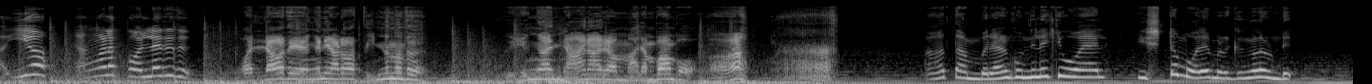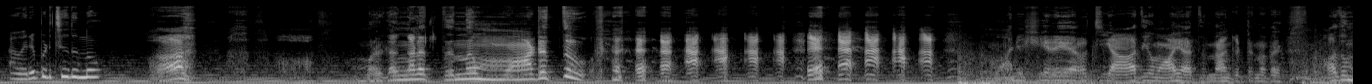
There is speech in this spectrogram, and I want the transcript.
അയ്യോ ഞങ്ങളെ കൊല്ലരുത്. കൊല്ലാതെ എങ്ങനെയാടോ തിന്നുന്നത്? വിഴുങ്ങാൻ ഞാനാരാ മലമ്പാമ്പോ? ആ? ആ തമ്പുരാൻ കുന്നിലേക്ക് പോയാൽ ഇഷ്ടം പോലെ മൃഗങ്ങളുണ്ട്. അവരെ പിടിച്ചു തിന്നു. മൃഗങ്ങളെ തിന്ന് മടുത്തു. മനുഷ്യരെ ഇറച്ചി ആദ്യമായാ തിന്നാൻ കിട്ടുന്നത്. അതും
